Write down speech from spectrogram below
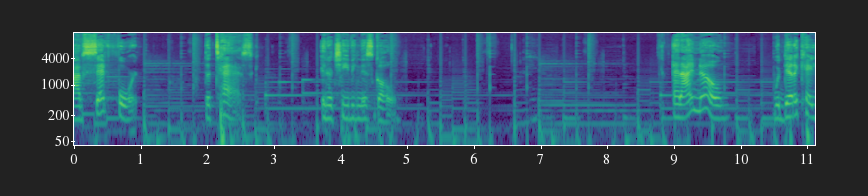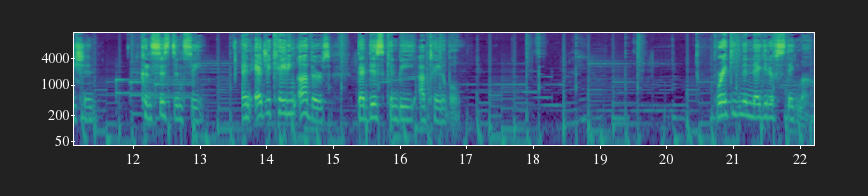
I've set forth the task in achieving this goal. And I know with dedication, consistency, and educating others that this can be obtainable. breaking the negative stigma,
